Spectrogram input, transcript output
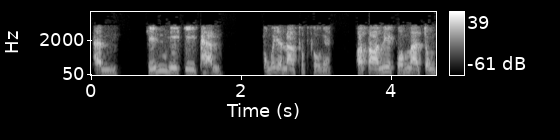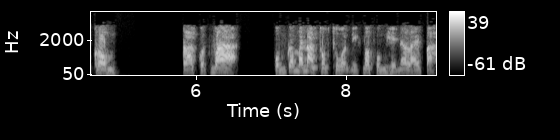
แผ่นหินมีกี่แผ่น ผมก็จะนั่งทบทวนไงพอตอนนี้ผมมาจงกรม ปรากฏว่า ผมก็มานั่งทบทวนอีกว่าผมเห็นอะไรเปล่า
